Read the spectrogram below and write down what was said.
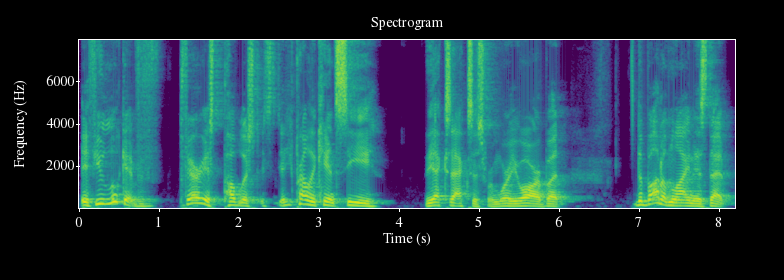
If you look at various published, you probably can't see the x axis from where you are, but the bottom line is that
